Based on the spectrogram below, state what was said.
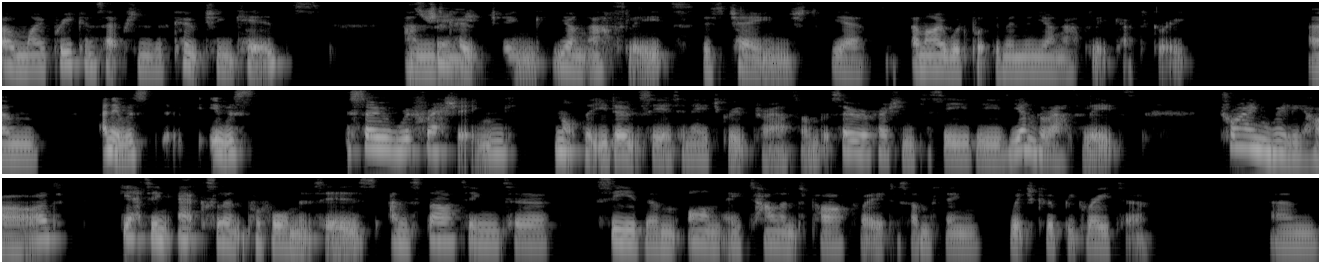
oh, my preconceptions of coaching kids and coaching young athletes has changed. Yeah, and I would put them in the young athlete category. Um, and it was it was so refreshing. Not that you don't see it in age group triathlon, but so refreshing to see these younger athletes trying really hard, getting excellent performances, and starting to see them on a talent pathway to something which could be greater. Um,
